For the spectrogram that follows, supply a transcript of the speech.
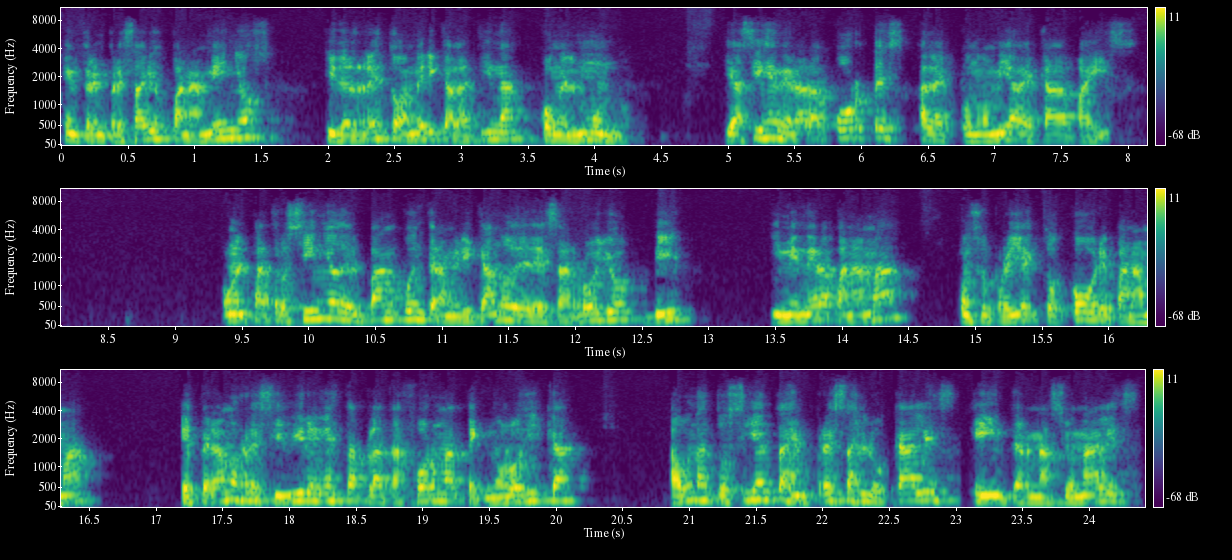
entre empresarios panameños y del resto de América Latina con el mundo y así generar aportes a la economía de cada país. Con el patrocinio del Banco Interamericano de Desarrollo, BID, y Minera Panamá, con su proyecto Cobre Panamá, esperamos recibir en esta plataforma tecnológica a unas 200 empresas locales e internacionales,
